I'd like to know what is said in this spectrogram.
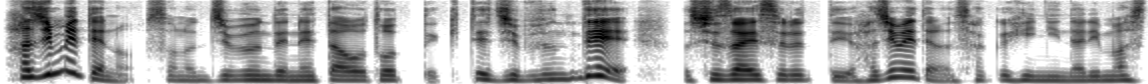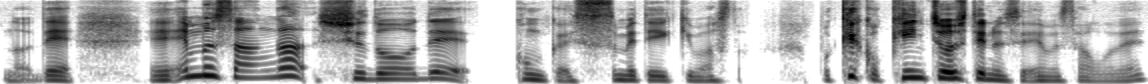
初めてのその自分でネタを取ってきて自分で取材するっていう初めての作品になりますので、えー、M さんが主導で今回進めていきますと。結構緊張してるんですよ M さんもね。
